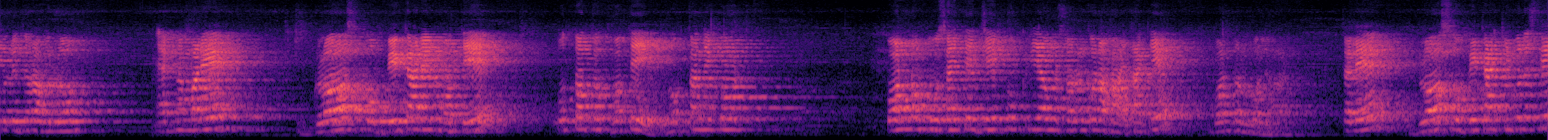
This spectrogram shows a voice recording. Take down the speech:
তুলে ধরা হলো। এক নম্বরে, গ্লস ও বেকারের মতে উৎপাদক হতে ভোক্তার নিকট পণ্য পৌঁছাইতে যে প্রক্রিয়া অনুসরণ করা হয়, তাকে বন্টন বলা হয়। তাহলে ব্লস ও বেকার কি বলেছে?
